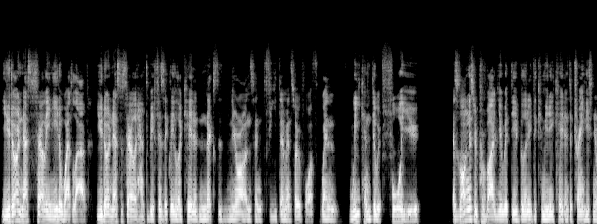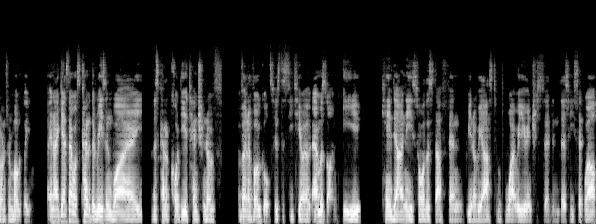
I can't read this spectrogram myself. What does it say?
you don't necessarily need a wet lab. You don't necessarily have to be physically located next to the neurons and feed them and so forth when we can do it for you as long as we provide you with the ability to communicate and to train these neurons remotely. And I guess that was kind of the reason why this kind of caught the attention of Werner Vogels, who's the CTO of Amazon. He came down, he saw the stuff, and you know, we asked him, why were you interested in this? He said, Well,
